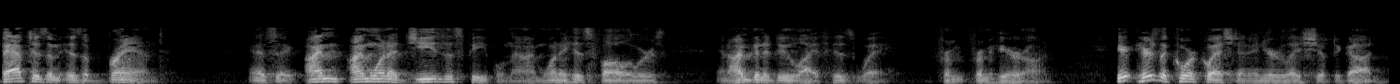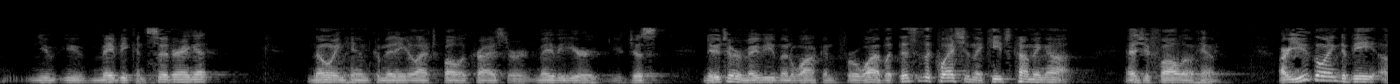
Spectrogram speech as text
Baptism is a brand. And it's like, I'm, I'm one of Jesus' people now. I'm one of His followers, and I'm going to do life His way from, from here on. Here, here's the core question in your relationship to God you, you may be considering it, knowing Him, committing your life to follow Christ, or maybe you're, you're just new to it, or maybe you've been walking for a while. But this is a question that keeps coming up as you follow Him. Are you going to be a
